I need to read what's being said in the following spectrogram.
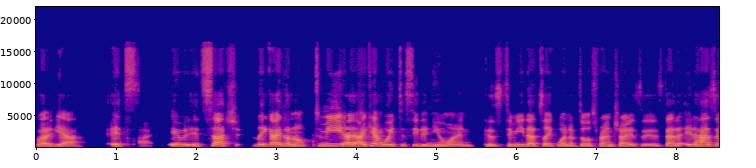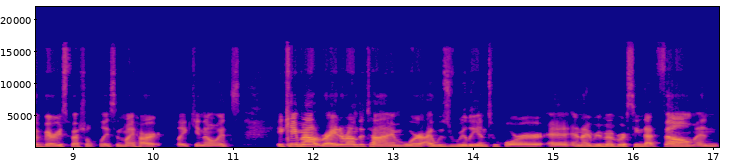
but yeah, it's I- it, it's such like I don't know. To me, I, I can't wait to see the new one because to me that's like one of those franchises that it has a very special place in my heart. Like you know, it's it came out right around the time where I was really into horror. And, and I remember seeing that film and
